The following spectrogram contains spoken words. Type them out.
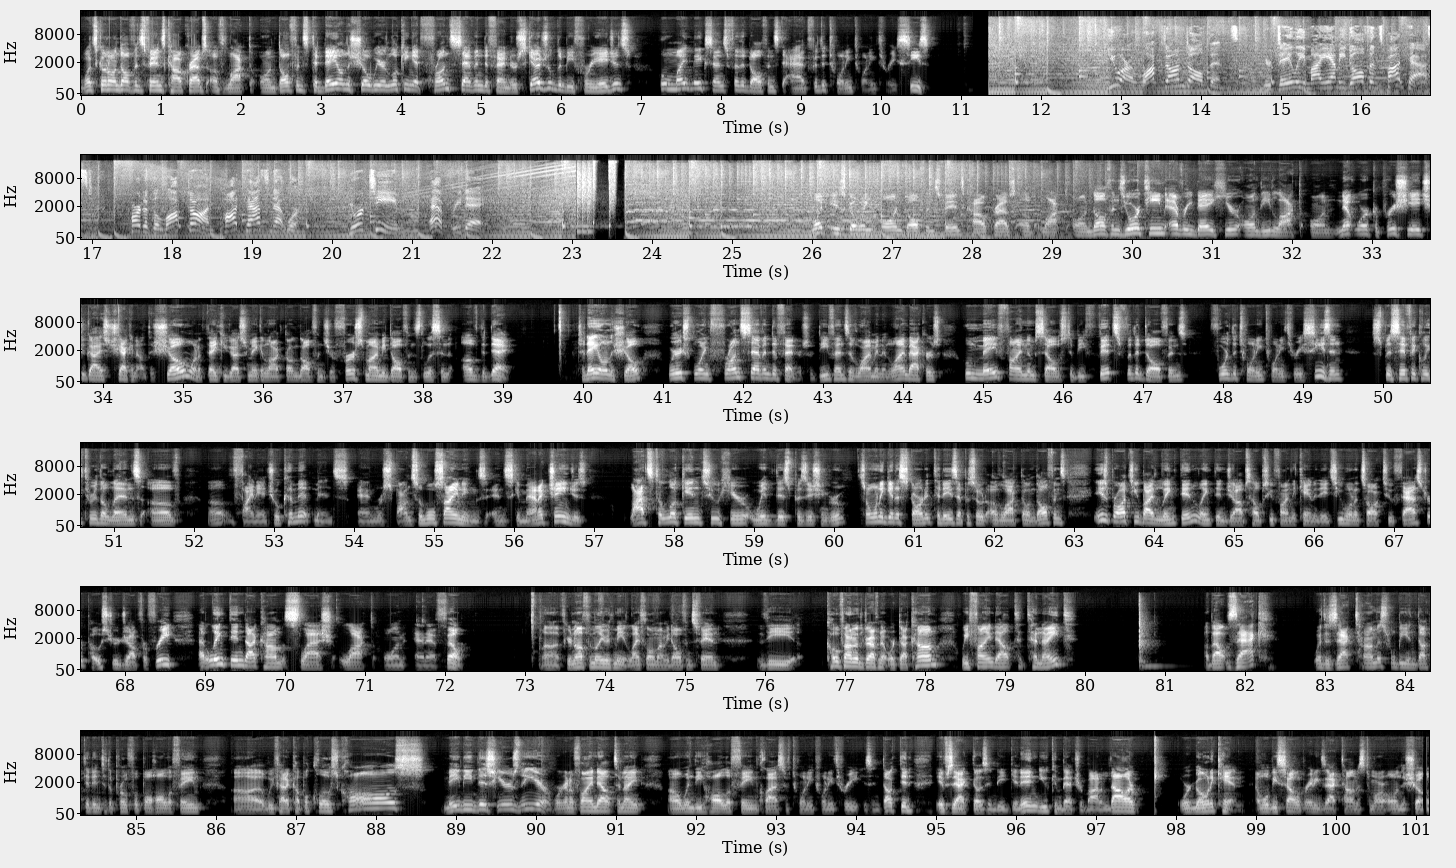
What's going on, Dolphins fans? Kyle Crabbs of Locked On Dolphins. Today on the show, we are looking at front seven defenders scheduled to be free agents who might make sense for the Dolphins to add for the 2023 season. You are Locked On Dolphins, your daily Miami Dolphins podcast, part of the Locked On Podcast Network. Your team every day. What is going on, Dolphins fans? Kyle Crabbs of Locked On Dolphins, your team every day here on the Locked On Network. Appreciate you guys checking out the show. Want to thank you guys for making Locked On Dolphins your first Miami Dolphins listen of the day. Today on the show, we're exploring front seven defenders, so defensive linemen and linebackers who may find themselves to be fits for the Dolphins for the 2023 season, specifically through the lens of financial commitments and responsible signings and schematic changes. Lots to look into here with this position group. So I want to get us started. Today's episode of Locked On Dolphins is brought to you by LinkedIn. LinkedIn Jobs helps you find the candidates you want to talk to faster. Post your job for free at linkedin.com slash locked on NFL. Uh, if you're not familiar with me, lifelong Miami Dolphins fan, the co-founder of the draftnetwork.com, we find out tonight about Zach, whether Zach Thomas will be inducted into the Pro Football Hall of Fame. Uh, we've had a couple close calls. Maybe this year's the year. We're going to find out tonight uh, when the Hall of Fame class of 2023 is inducted. If Zach does indeed get in, you can bet your bottom dollar. We're going to Canton, and we'll be celebrating Zach Thomas tomorrow on the show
